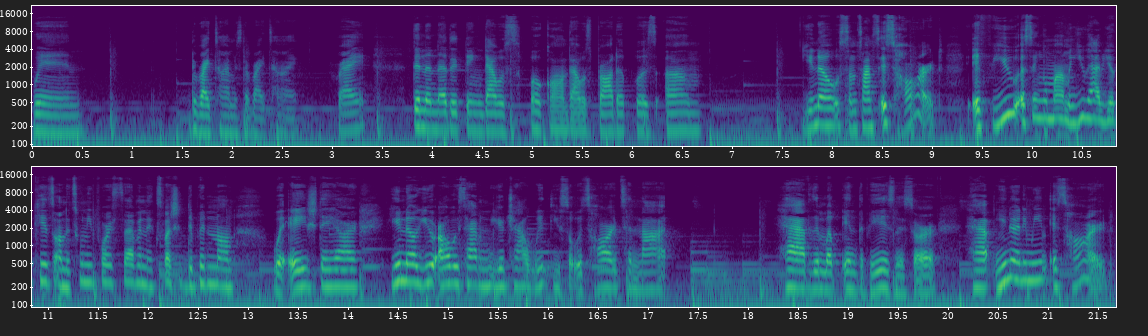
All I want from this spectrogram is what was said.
when the right time is the right time, right? Then another thing that was spoke on that was brought up was um you know, sometimes it's hard. If you a single mom and you have your kids on the 24/7, especially depending on what age they are, you know, you're always having your child with you, so it's hard to not have them up in the business or have, you know what I mean? It's hard.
